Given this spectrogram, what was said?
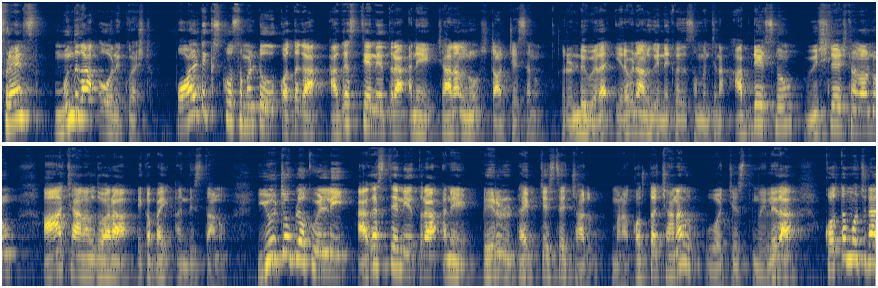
ఫ్రెండ్స్ ముందుగా ఓ రిక్వెస్ట్. పాలిటిక్స్ కోసం అంటూ కొత్తగా అగస్త్య నేత్ర అనే ఛానల్ను స్టార్ట్ చేశాను. రెండు వేల ఇరవై నాలుగు ఎన్నికలకు సంబంధించిన అప్డేట్స్ను విశ్లేషణలను ఆ ఛానల్ ద్వారా ఇకపై అందిస్తాను. యూట్యూబ్లోకి వెళ్ళి అగస్త్య నేత్ర అనే పేరును టైప్ చేస్తే చాలు. మన కొత్త ఛానల్ వచ్చేస్తుంది. లేదా కొత్త ముచ్చట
